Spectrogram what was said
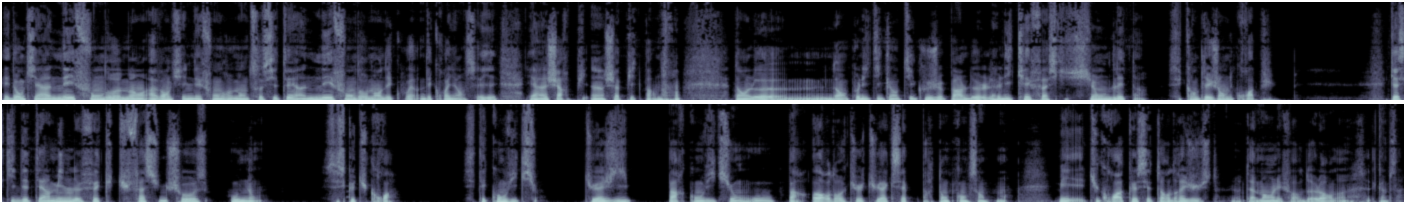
Et donc, il y a un effondrement, avant qu'il y ait un effondrement de société, un effondrement des, croyances. il y a un, un chapitre pardon, dans, le, dans Politique Antique où je parle de la liquéfaction de l'État. C'est quand les gens ne croient plus. Qu'est-ce qui détermine le fait que tu fasses une chose ou non? C'est ce que tu crois. C'est tes convictions. Tu agis par conviction ou par ordre que tu acceptes, par ton consentement. Mais tu crois que cet ordre est juste, notamment les forces de l'ordre, c'est comme ça.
